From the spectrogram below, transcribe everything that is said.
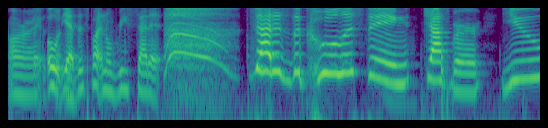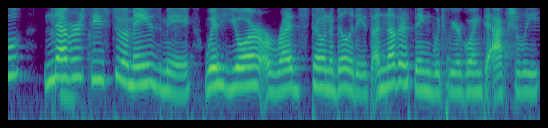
All right. Oh, button. yeah, this button will reset it. that is the coolest thing. Jasper, you never cease to amaze me with your redstone abilities. Another thing which we are going to actually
